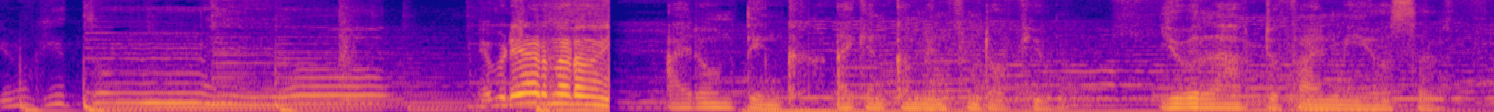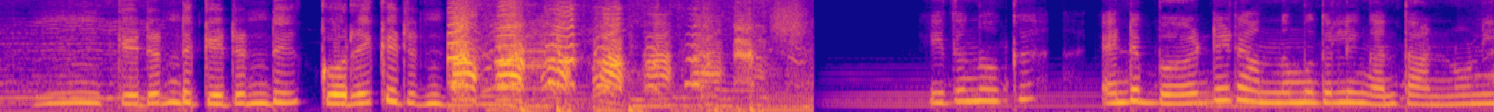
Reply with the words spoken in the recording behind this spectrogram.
നീ? I don't think I come in front of you you will have to find me your um, കേട്ടിട്ടുണ്ട് കേട്ടിട്ടുണ്ട്. കൊറേ കേട്ടിട്ടുണ്ട്. ഇത് നോക്ക് എന്റെ ബർത്ത്ഡേയുടെ അന്ന് മുതൽ ഇങ്ങനത്തെ അണ്ണോണി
